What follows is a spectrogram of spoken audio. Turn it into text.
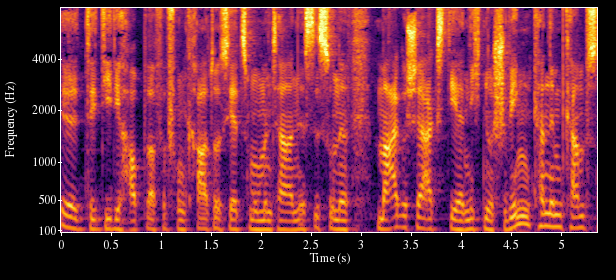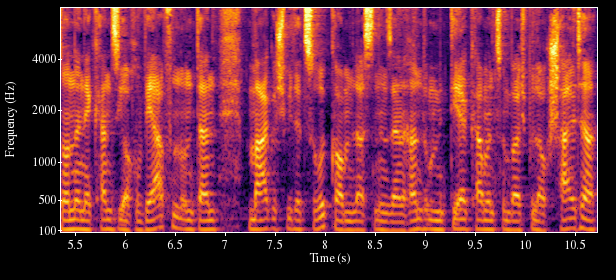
äh, die, die die Hauptwaffe von Kratos jetzt momentan ist, ist so eine magische Axt, die er nicht nur schwingen kann im Kampf, sondern er kann sie auch werfen und dann magisch wieder zurückkommen lassen in seine Hand und mit der kann man zum Beispiel auch Schalter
